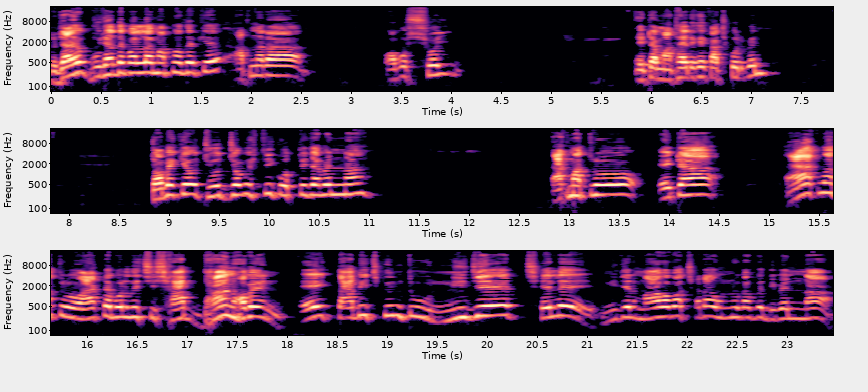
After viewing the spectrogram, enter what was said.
তো যাই হোক, বুঝাতে পারলাম আপনাদেরকে। আপনারা অবশ্যই এটা মাথায় রেখে কাজ করবেন। তবে কেউ জোর জবস্তি করতে যাবেন না। একমাত্র এটা, একমাত্র আরেকটা বলে দিচ্ছি, সাবধান হবেন। এই তাবিজ কিন্তু নিজের ছেলে, নিজের মা বাবা ছাড়া অন্য কাউকে দিবেন না।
